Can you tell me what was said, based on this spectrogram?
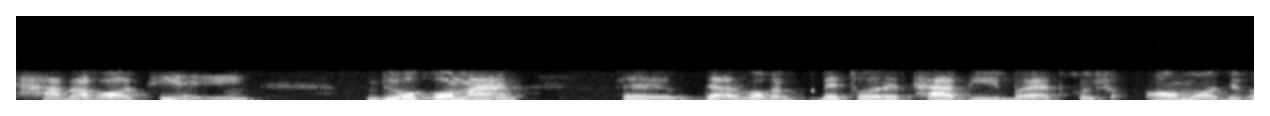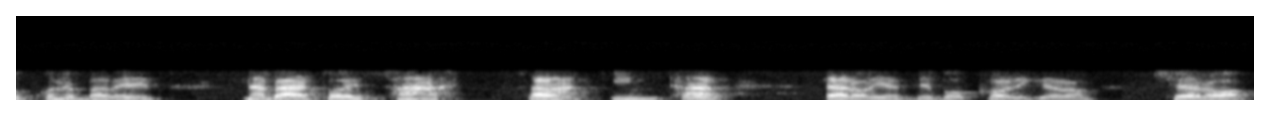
طبقاتی این. دوما در واقع به طور طبیعی باید خوش آماده بکنه برای نبردهای سخت سنگینتر در آینده با کارگران. چرا؟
